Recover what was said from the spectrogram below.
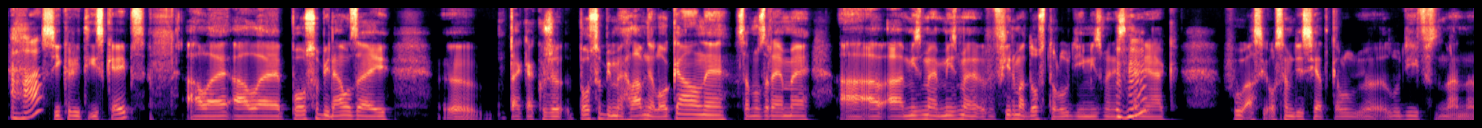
Aha. Secret Escapes, ale, ale pôsobí naozaj uh, tak akože pôsobíme hlavne lokálne, samozrejme, a, a, a my, sme, my sme firma do 100 ľudí, my sme dneska mm-hmm. nejak fú, asi 80 ľudí na, na,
